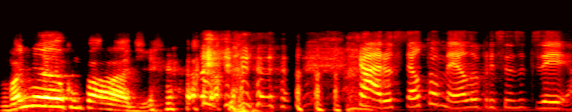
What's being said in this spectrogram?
Não vai não, compadre. Cara, o Celto Mello, eu preciso dizer,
